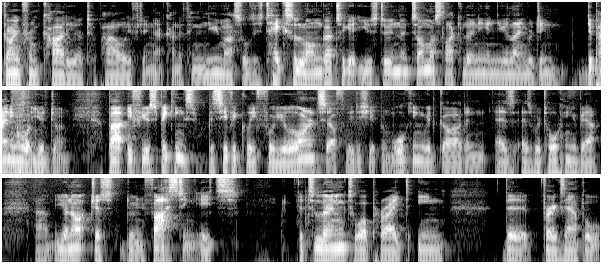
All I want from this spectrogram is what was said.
going from cardio to powerlifting, that kind of thing, new muscles, it takes longer to get used to, and it's almost like learning a new language, in, depending on what you're doing. But if you're speaking specifically for your own self leadership and walking with God, and as as we're talking about, um, you're not just doing fasting; it's it's learning to operate in the, for example,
